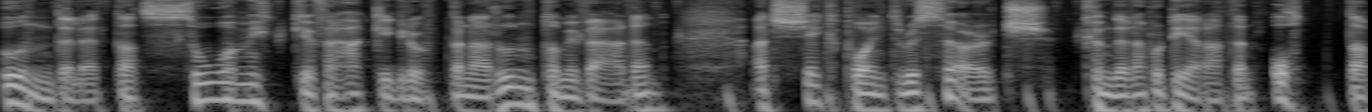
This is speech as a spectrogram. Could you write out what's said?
underlättat så mycket för hackergrupperna runt om i världen att Checkpoint Research kunde rapportera att en 8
